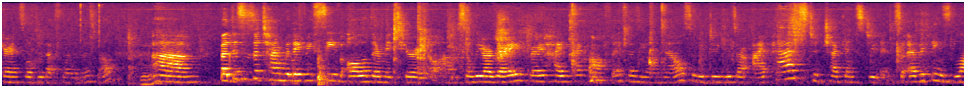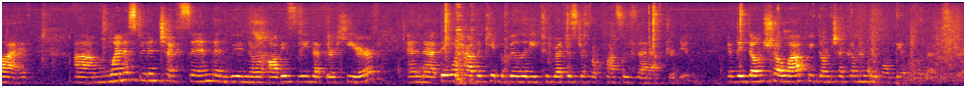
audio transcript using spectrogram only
parents will do that for them as well. Mhm. Um, but this is a time where they receive all of their material, um, so we are very, very high-tech office, as you all know, so we do use our iPads to check in students, so everything's live. Um, when a student checks in, then we know obviously that they're here, and that they will have the capability to register for classes that afternoon. If they don't show up, we don't check them and they won't be able to register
